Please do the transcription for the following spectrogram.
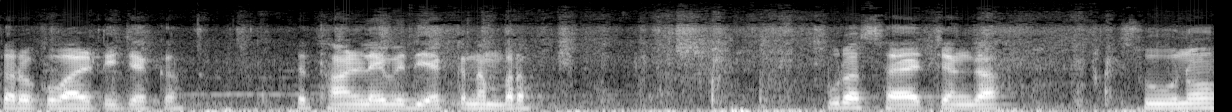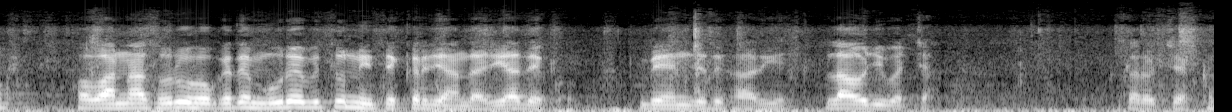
ਕਰੋ ਕੁਆਲਿਟੀ ਚੈੱਕ ਤੇ ਥਣ ਵੀ ਦੀ ਇੱਕ ਨੰਬਰ ਪੂਰਾ ਸਾਈਜ਼ ਚੰਗਾ, ਸੂਨੋ, ਹਵਾਨਾ ਸ਼ੁਰੂ ਹੋ ਕੇ ਤੇ ਮੂਰੇ ਵੀ ਧੁੰਨੀ ਤਿੱਕਰ ਜਾਂਦਾ ਜੀ, ਆ ਦੇਖੋ ਬੇਂਜ ਦਿਖਾ ਦਈਏ। ਲਾਓ ਜੀ ਬੱਚਾ, ਕਰੋ ਚੈੱਕ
